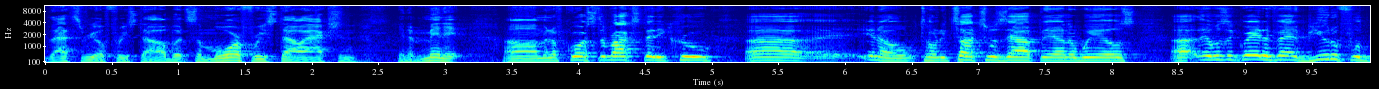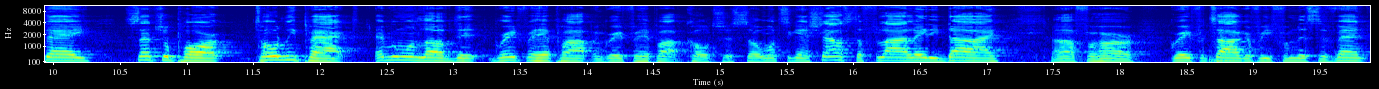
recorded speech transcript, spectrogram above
that's real freestyle, but some more freestyle action in a minute. Um, and of course, the Rocksteady crew. Uh, you know, Tony Touch was out there on the wheels. Uh, it was a great event, beautiful day, Central Park totally packed. Everyone loved it. Great for hip hop and great for hip hop culture. So once again, shouts to Fly Lady Dii uh, for her great photography from this event.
